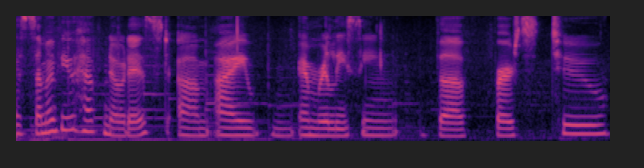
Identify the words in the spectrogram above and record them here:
As some of you have noticed, um, I am releasing the first two,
